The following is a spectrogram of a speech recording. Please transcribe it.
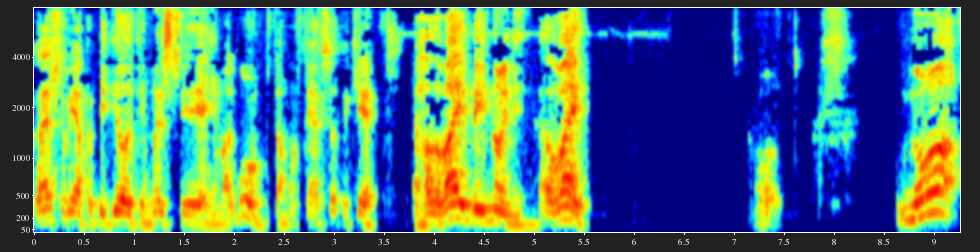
Сказать, чтобы я победил эти мысли, я не могу, потому что я все-таки Галвай Бейнони, Галвай. Вот. Но,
